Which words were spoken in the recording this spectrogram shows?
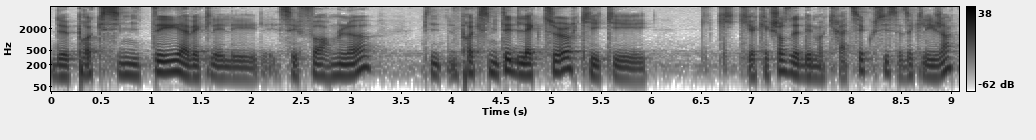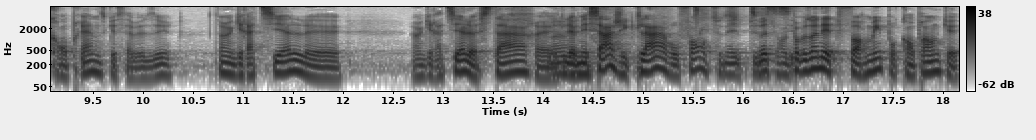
de proximité avec les, ces formes-là, puis une proximité de lecture qui, qui, qui, a quelque chose de démocratique aussi. C'est-à-dire que les gens comprennent ce que ça veut dire. un gratte-ciel... Euh, un gratte-ciel austère. Euh, le message est clair, au fond. Tu, on n'a pas besoin d'être formé pour comprendre que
